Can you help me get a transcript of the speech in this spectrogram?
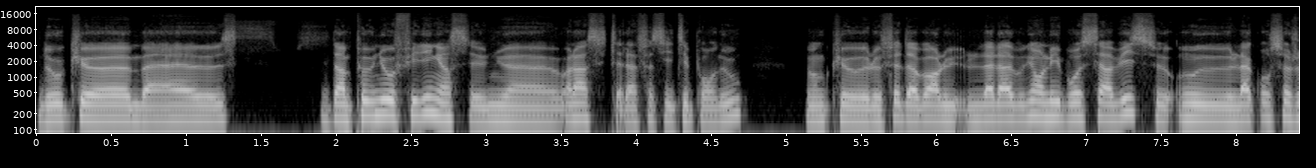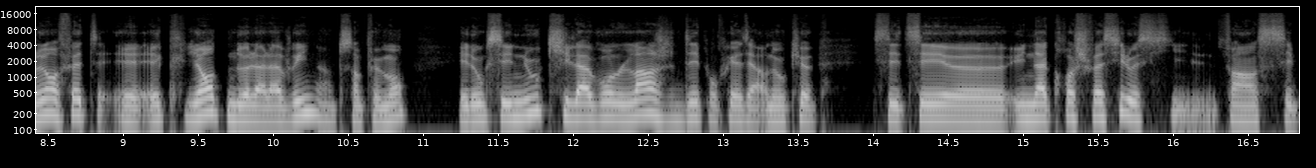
Donc, euh, bah, c'est un peu venu au feeling. Hein, c'est voilà, c'était la facilité pour nous. Donc, euh, le fait d'avoir la laverie en libre service, la conciergerie en fait est, cliente de la laverie, hein, tout simplement. Et donc, c'est nous qui lavons le linge des propriétaires. Donc, c'était une accroche facile aussi. Enfin, c'est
